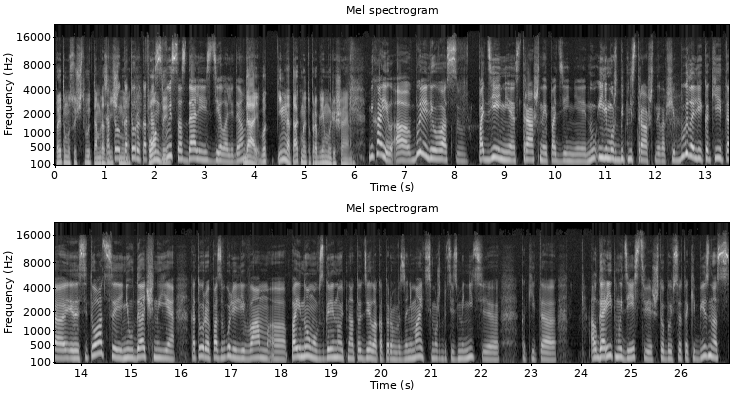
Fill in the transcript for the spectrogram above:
поэтому существуют там различные который, который как фонды. раз вы создали и сделали, да? Да, вот именно так мы эту проблему решаем. Михаил, а были ли у вас падения, страшные падения, ну или, может быть, не страшные вообще. Было ли какие-то э, ситуации неудачные, которые позволили вам э, по-иному взглянуть на то дело, которым вы занимаетесь, может быть, изменить э, какие-то алгоритмы действий, чтобы все-таки бизнес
